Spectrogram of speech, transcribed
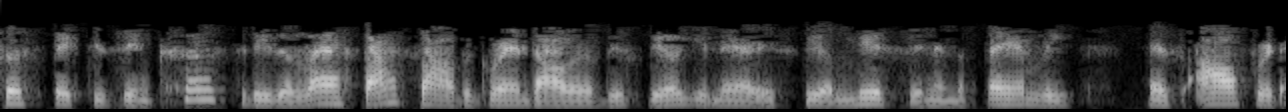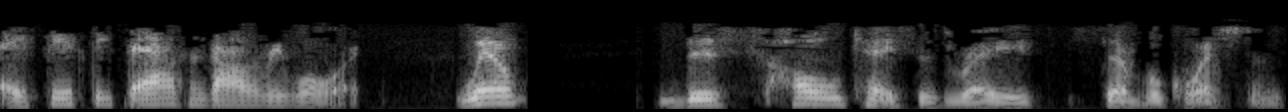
suspect is in custody, the last I saw, the granddaughter of this billionaire is still missing, and the family has offered a $50,000 reward. Well, this whole case has raised several questions,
